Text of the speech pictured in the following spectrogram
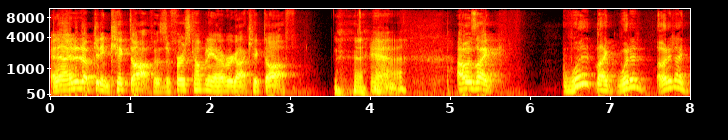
And I ended up getting kicked off. It was the first company I ever got kicked off. and I was like, what? Like, what did, what did I,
